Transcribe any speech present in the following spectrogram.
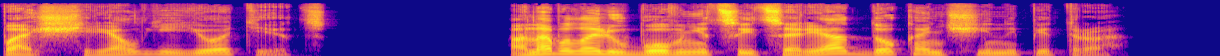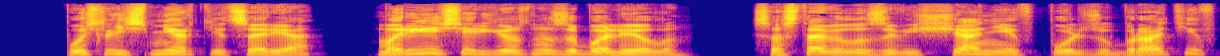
поощрял ее отец. Она была любовницей царя до кончины Петра. После смерти царя Мария серьезно заболела, составила завещание в пользу братьев,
